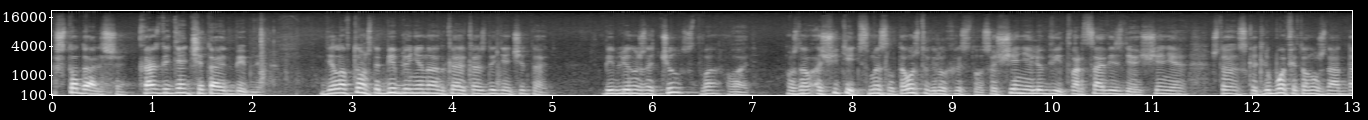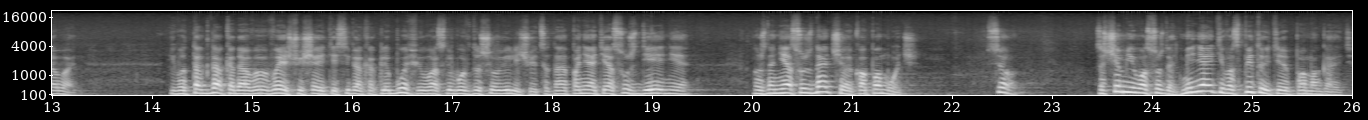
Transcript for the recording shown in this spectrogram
Что дальше? Каждый день читают Библию. Дело в том, что Библию не надо каждый день читать. Библию нужно чувствовать. Нужно ощутить смысл того, что говорил Христос. Ощущение любви, Творца везде, ощущение, что, сказать, любовь это нужно отдавать. И вот тогда, когда вы, вы ощущаете себя как любовь, и у вас любовь в душе увеличивается, тогда понятие осуждения. Нужно не осуждать человека, а помочь. Все. Зачем его осуждать? Меняйте, воспитывайте, помогайте.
